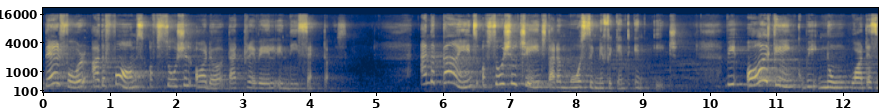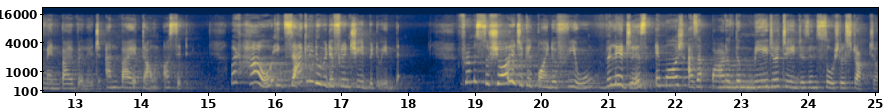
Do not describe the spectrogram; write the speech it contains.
therefore, are the forms of social order that prevail in these sectors and the kinds of social change that are most significant in each. We all think we know what is meant by village and by a town or city. But how exactly do we differentiate between them? From a sociological point of view, villages emerge as a part of the major changes in social structure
